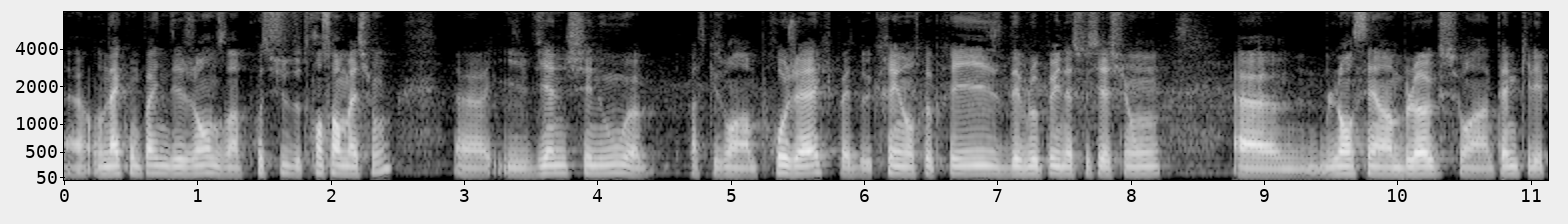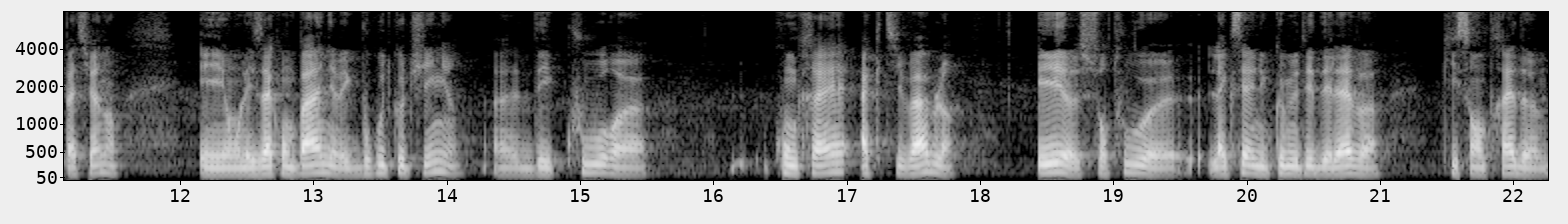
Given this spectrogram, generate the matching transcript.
Euh, on accompagne des gens dans un processus de transformation. Euh, ils viennent chez nous euh, parce qu'ils ont un projet qui peut être de créer une entreprise, développer une association, lancer un blog sur un thème qui les passionne. Et on les accompagne avec beaucoup de coaching, des cours concrets, activables et euh, surtout euh, l'accès à une communauté d'élèves qui s'entraident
